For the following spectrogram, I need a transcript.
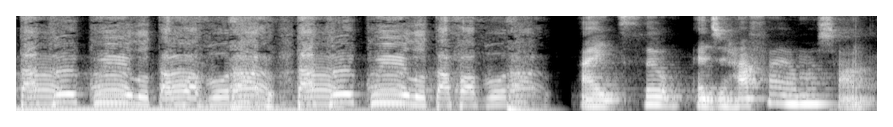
Tá tranquilo, tá favorável, tá tranquilo, tá favorável. A edição é de Rafael Machado.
